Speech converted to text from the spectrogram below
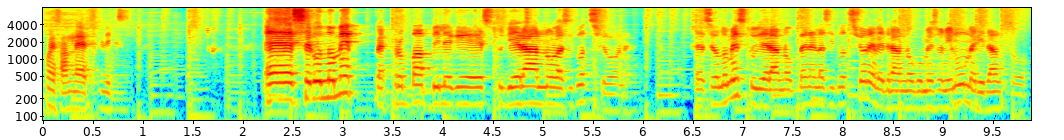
come fa Netflix. Eh, secondo me è probabile che studieranno la situazione. Cioè, secondo me studieranno bene la situazione, vedranno come sono i numeri, tanto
